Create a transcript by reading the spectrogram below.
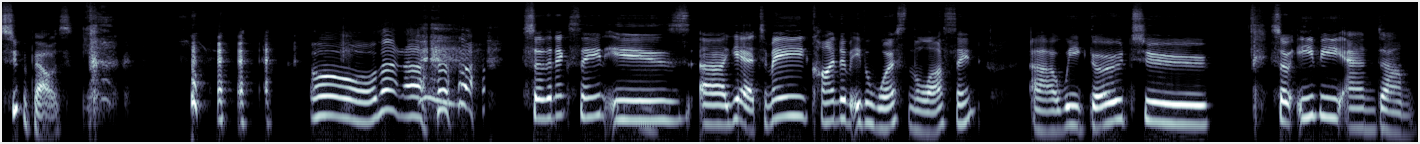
superpowers. oh, that. Uh, so the next scene is, uh, yeah, to me, kind of even worse than the last scene. Uh, we go to. So Evie and um,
